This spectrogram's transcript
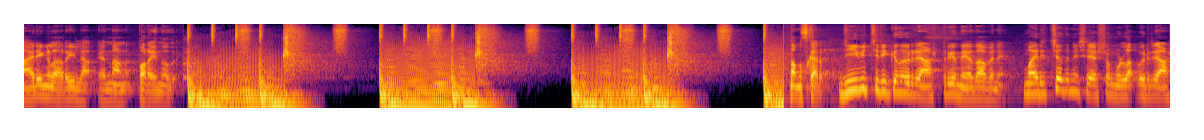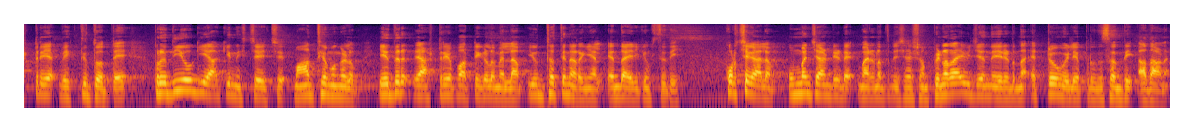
കാര്യങ്ങൾ അറിയില്ല എന്നാണ് പറയുന്നത്. നമസ്കാരം. ജീവിച്ചിരിക്കുന്ന ഒരു രാഷ്ട്രീയ നേതാവിനെ മരിച്ചതിന് ശേഷമുള്ള ഒരു രാഷ്ട്രീയ വ്യക്തിത്വത്തെ പ്രതിയോഗിയാക്കി നിശ്ചയിച്ച് മാധ്യമങ്ങളും എതിർ രാഷ്ട്രീയ പാർട്ടികളുമെല്ലാം യുദ്ധത്തിനിറങ്ങിയാൽ എന്തായിരിക്കും സ്ഥിതി? കുറച്ചു കാലം ഉമ്മൻചാണ്ടിയുടെ മരണത്തിന് ശേഷം പിണറായി വിജയൻ നേരിടുന്ന ഏറ്റവും വലിയ പ്രതിസന്ധി അതാണ്.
